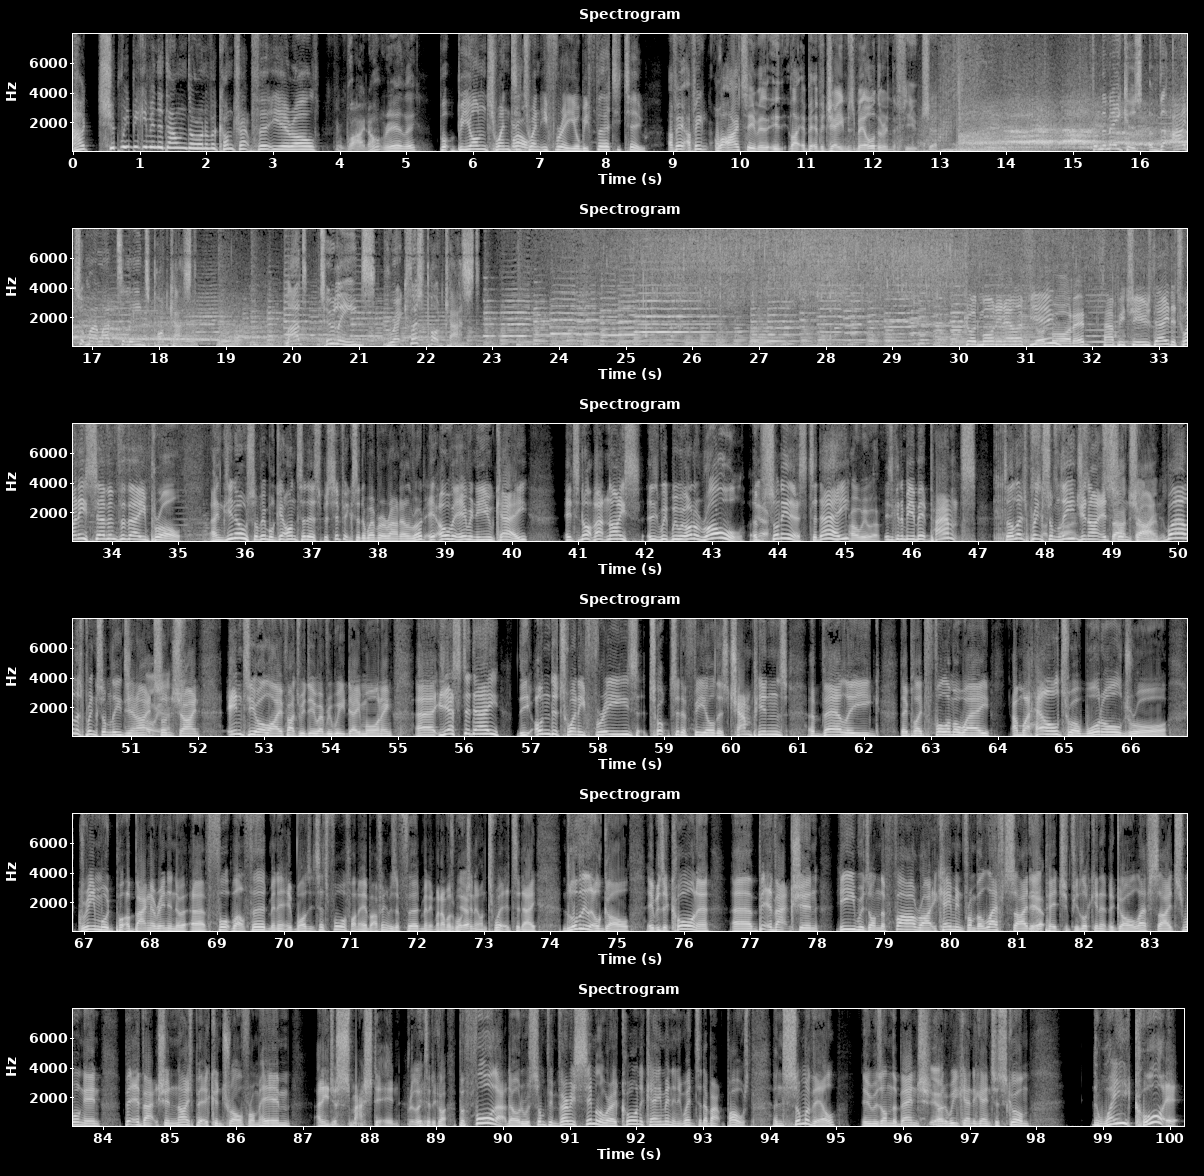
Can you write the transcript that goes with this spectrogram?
How, should we be giving the Dallin Door another contract, 30 year old? Why not? Really? But beyond 2023, you'll be 32. I think I think what I see is, is like a bit of a James Milner in the future. From the makers of the I Took My Lad to Leeds podcast. Lad to Leeds Breakfast Podcast. Good morning, LFU. Good morning. Happy Tuesday, the 27th of April. And you know something, we'll get on to the specifics of the weather around Elland Road. It, over here in the UK, it's not that nice. We, we were on a roll of Yeah. sunniness. Today Oh, we were. is going to be a bit pants. So let's bring Sad some Leeds times. United Sad sunshine. times. Well, let's bring some Leeds United Oh, yes. sunshine into your life as we do every weekday morning. Uh, yesterday, the under 23s took to the field as champions of their league. They played Fulham away and were held to a one-all draw. Greenwood put a banger in in the uh, four, well third minute it was. It says fourth on here, but I think it was the third minute when I was watching it on Twitter today. Lovely little goal. It was a corner, uh, bit of action. He was on the far right. He came in from the left side of the pitch. If you're looking at the goal, left side, swung in, bit of action, nice bit of control from him, and he just smashed it in Brilliant. into the corner. Before that, though, there was something very similar where a corner came in and it went to the back post, and Summerville, who was on the bench Yeah. at the weekend against Scum, the way he caught it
